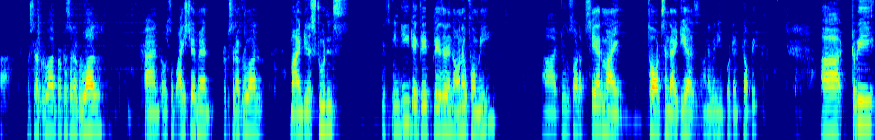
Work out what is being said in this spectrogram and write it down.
uh, Mr. Agarwal, Professor Agarwal, and also Vice Chairman Professor Agarwal, my dear students. It's indeed a great pleasure and honor for me uh, to sort of share my thoughts and ideas on a very important topic. Uh, to be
